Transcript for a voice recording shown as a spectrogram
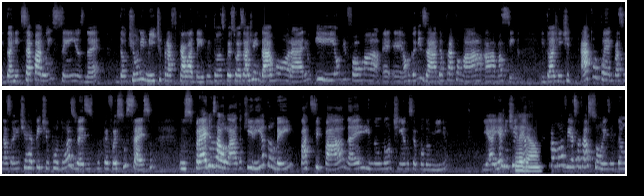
Então a gente separou em senhas, né? Então tinha um limite para ficar lá dentro. Então as pessoas agendavam o horário e iam de forma é, é, organizada para tomar a vacina. Então a gente, a campanha de vacinação a gente repetiu por duas vezes porque foi sucesso. Os prédios ao lado queriam também participar, né? E não, não tinha no seu condomínio. E aí a gente promovia essas ações. Então,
